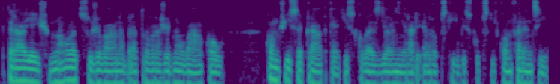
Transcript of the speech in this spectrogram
která je již mnoho let sužována bratrovražednou válkou. Končí se krátké tiskové sdělení Rady evropských biskupských konferencí.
